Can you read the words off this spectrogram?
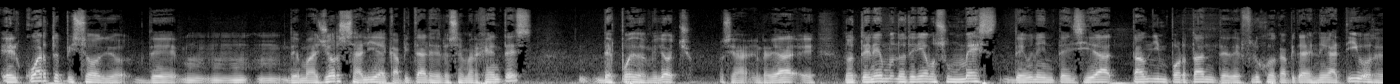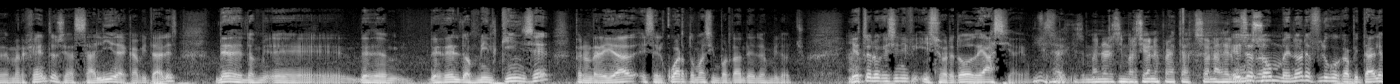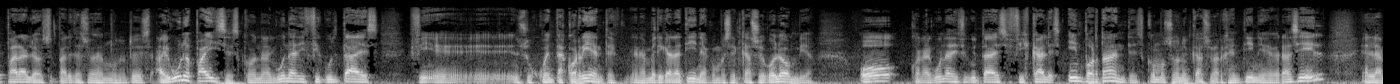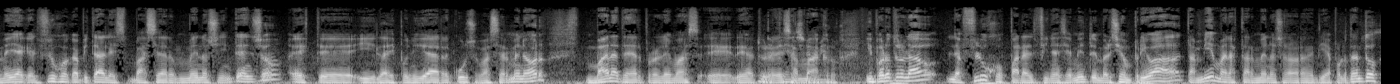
el cuarto episodio de, mm, mm, mm, de mayor salida de capitales de los emergentes después de 2008. O sea, en realidad eh, no, tenemos, no teníamos un mes de una intensidad tan importante de flujo de capitales negativos desde emergentes, o sea, salida de capitales, desde el, 2000, eh, desde, desde el 2015, pero en realidad es el cuarto más importante del 2008. Y esto es lo que significa, y sobre todo de Asia, digamos. Y esas que son menores inversiones para estas zonas del Esos mundo. son menores flujos de capitales para los para estas zonas del mundo. Entonces, algunos países con algunas dificultades fi- eh, en sus cuentas corrientes, en América Latina, como es el caso de Colombia, o con algunas algunas dificultades fiscales importantes, como son el caso de Argentina y de Brasil, en la medida que el flujo de capitales va a ser menos intenso este, y la disponibilidad de recursos va a ser menor, van a tener problemas eh, de naturaleza macro. Y por otro lado, los flujos para el financiamiento de inversión privada también van a estar menos a la orden del día. Por lo tanto,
